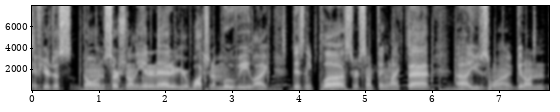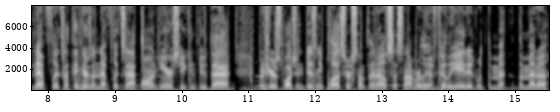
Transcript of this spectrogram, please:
if you're just going searching on the internet or you're watching a movie like Disney Plus or something like that, uh, you just want to get on Netflix. I think there's a Netflix app on here, so you can do that. But if you're just watching Disney Plus or something else that's not really affiliated with the me- the Meta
